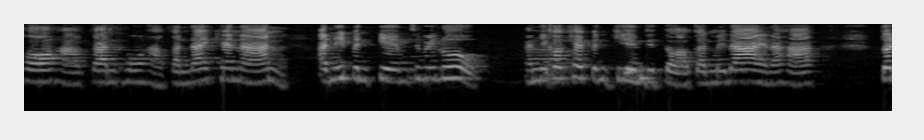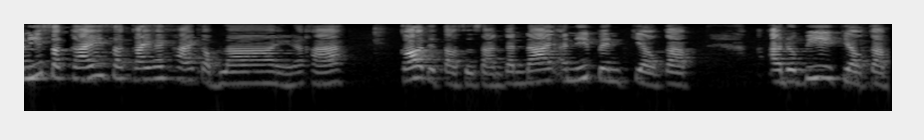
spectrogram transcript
คอหากันโทรหากันได้แค่นั้น อันนี้เป็นเกมใช่ไหมลูก อันนี้ก็แค่เป็นเกมติดต่อกันไม่ได้นะคะ ตัวนี้ Skype Skype คล้ายๆกับ Line นะคะ ก็ติดต่อสื่อสารกันได้ อันนี้เป็นเกี่ยวกับ Adobe เกี่ยวกับ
